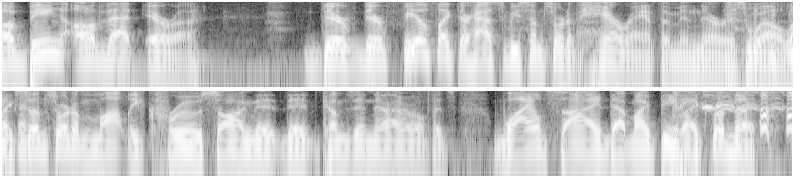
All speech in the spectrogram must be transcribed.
of being of that era, there there feels like there has to be some sort of hair anthem in there as well, like some sort of Motley Crue song that, that comes in there. I don't know if it's Wild Side. That might be like from the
